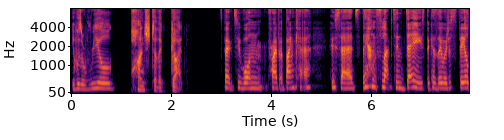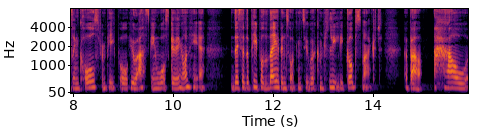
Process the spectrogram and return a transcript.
it was a real punch to the gut. Spoke to one private banker who said they hadn't slept in days because they were just fielding calls from people who were asking what's going on here. They said the people that they had been talking to were completely gobsmacked about how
